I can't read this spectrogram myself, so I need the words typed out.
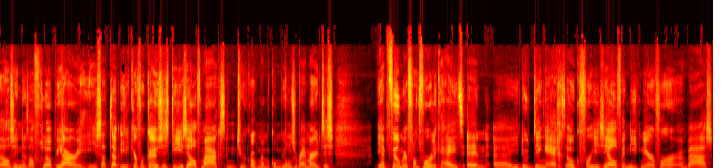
als in het afgelopen jaar. Je staat tel- iedere keer voor keuzes die je zelf maakt. En natuurlijk ook met mijn compagnons erbij. Maar het is, je hebt veel meer verantwoordelijkheid. En eh, je doet dingen echt ook voor jezelf en niet meer voor een baas.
